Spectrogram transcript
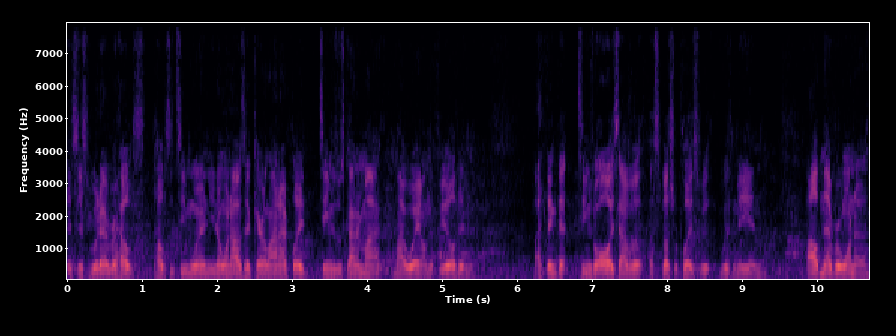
it's just whatever helps helps the team win. You know, when I was at Carolina, I played teams was kind of my, my way on the field, and I think that teams will always have a, a special place with, with me, and I'll never want to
